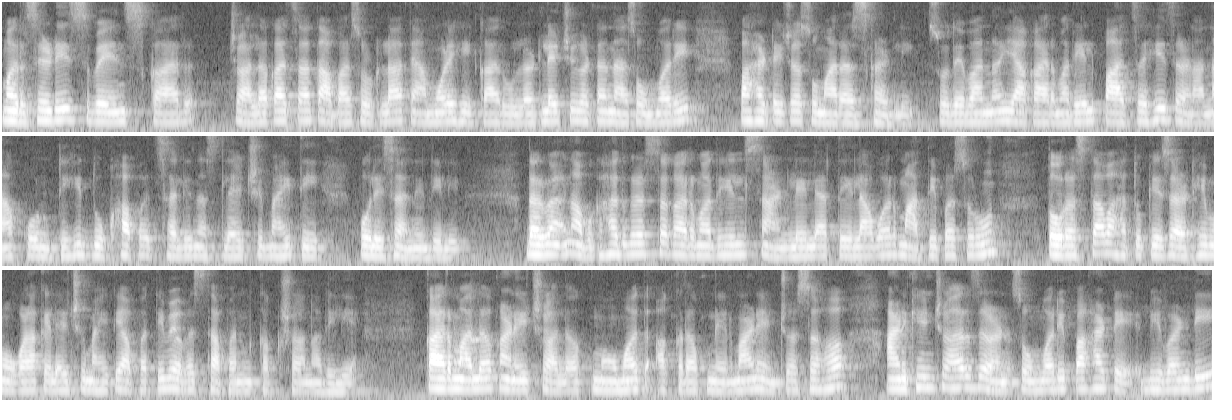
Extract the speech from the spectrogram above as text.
मर्सिडीज बेन्स कार चालकाचा ताबा सुटला. त्यामुळे ही कार उलटल्याची घटना सोमवारी पहाटेच्या सुमारास घडली. सुदैवानं या कारमधील पाचही जणांना कोणतीही दुखापत झाली नसल्याची माहिती पोलिसांनी दिली. दरम्यान अपघातग्रस्त कारमधील सांडलेल्या तेलावर माती पसरून तो रस्ता वाहतुकीसाठी मोकळा केल्याची माहिती आपत्ती व्यवस्थापन कक्षानं दिली आहे. कार मालक आणि चालक मोहम्मद अक्रफ निर्माण यांच्यासह आणखीन चार जण सोमवारी पहाटे भिवंडी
